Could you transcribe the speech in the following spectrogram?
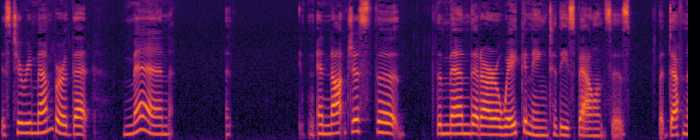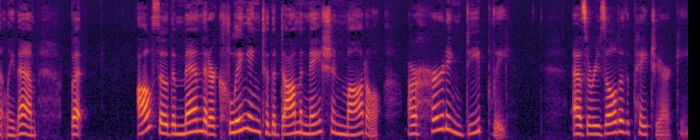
is to remember that men and not just the the men that are awakening to these balances, but definitely them, but also the men that are clinging to the domination model are hurting deeply as a result of the patriarchy,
